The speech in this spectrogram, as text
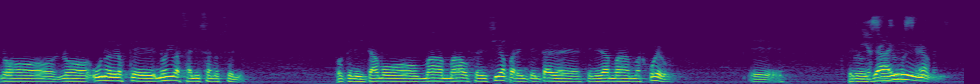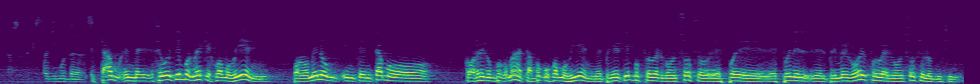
no, no, uno de los que no iba a salir Sanocelo, porque necesitamos más, más ofensiva para intentar eh, generar más, más juego. Eh, Pero ya ahí estamos, en el segundo tiempo no es que jugamos bien, por lo menos intentamos correr un poco más, tampoco jugamos bien. El primer tiempo fue vergonzoso, después, después del, del primer gol fue vergonzoso lo que hicimos.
